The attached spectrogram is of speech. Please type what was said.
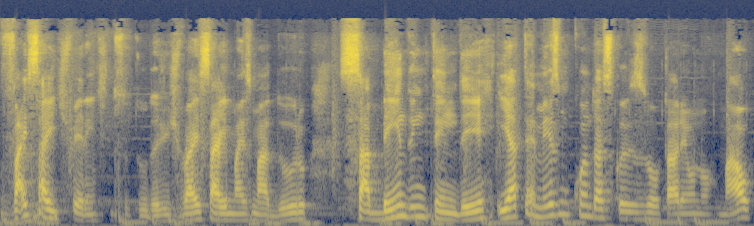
vai sair diferente disso tudo. A gente vai sair mais maduro, sabendo entender e até mesmo quando as coisas voltarem ao normal,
